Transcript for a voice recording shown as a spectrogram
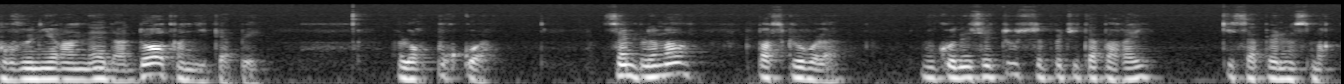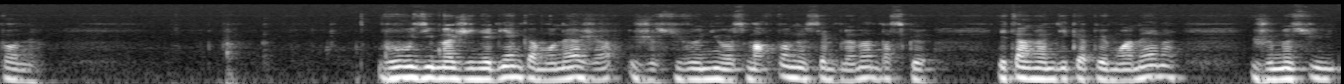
pour venir en aide à d'autres handicapés. Alors pourquoi? Simplement parce que voilà, vous connaissez tous ce petit appareil qui s'appelle un smartphone. Vous vous imaginez bien qu'à mon âge, je suis venu au smartphone simplement parce que, étant handicapé moi-même, je me suis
